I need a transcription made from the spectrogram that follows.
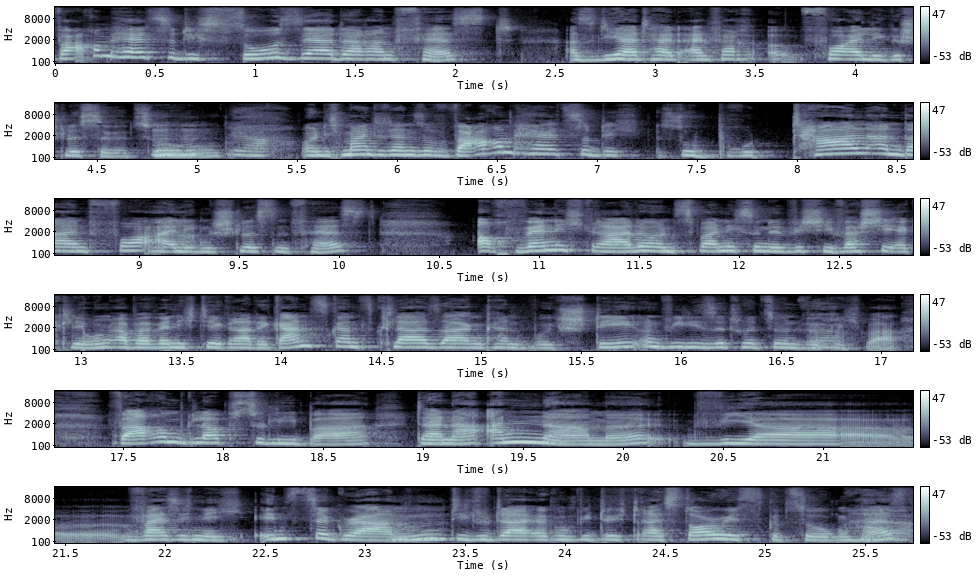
warum hältst du dich so sehr daran fest? Also die hat halt einfach äh, voreilige Schlüsse gezogen. Mhm, ja. Und ich meinte dann so, warum hältst du dich so brutal an deinen voreiligen ja. Schlüssen fest? Auch wenn ich gerade, und zwar nicht so eine Wischiwaschi-Erklärung, aber wenn ich dir gerade ganz, ganz klar sagen kann, wo ich stehe und wie die Situation wirklich ja. war. Warum glaubst du lieber deiner Annahme via, weiß ich nicht, Instagram, mhm. die du da irgendwie durch drei Stories gezogen hast,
